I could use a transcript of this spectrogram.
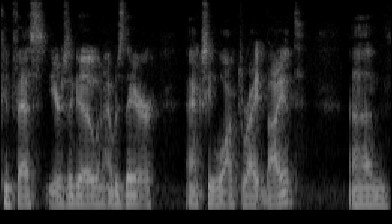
confess years ago when I was there, I actually walked right by it. Um,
